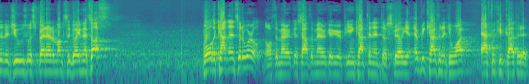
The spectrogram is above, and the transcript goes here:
are the Jews who are spread out amongst the Goyim, that's us. All the continents of the world North America, South America, European continent, Australia, every continent you want, African continent,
